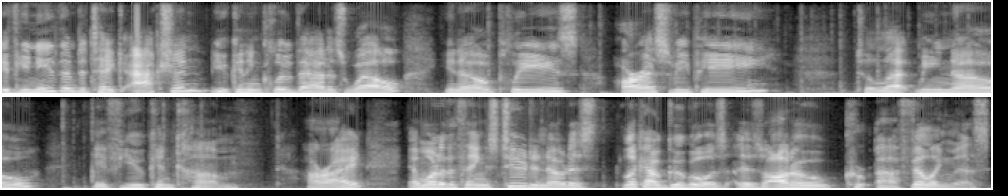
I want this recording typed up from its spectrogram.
If you need them to take action, you can include that as well. You know, please RSVP to let me know if you can come. All right. And one of the things too to notice, look how Google is, is auto uh, filling this.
